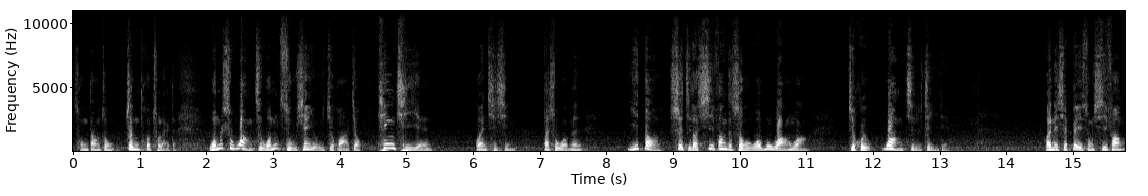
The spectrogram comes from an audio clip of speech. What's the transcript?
从当中挣脱出来的。我们是忘记，我们祖先有一句话叫“听其言，观其行”，但是我们一到涉及到西方的时候，我们往往就会忘记了这一点。而那些背诵西方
